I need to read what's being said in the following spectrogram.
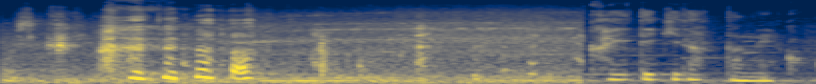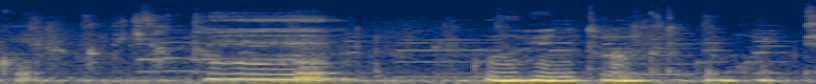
欲しか。った快適だったねここ。快適だった。ねこの辺にトランクとかも入って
